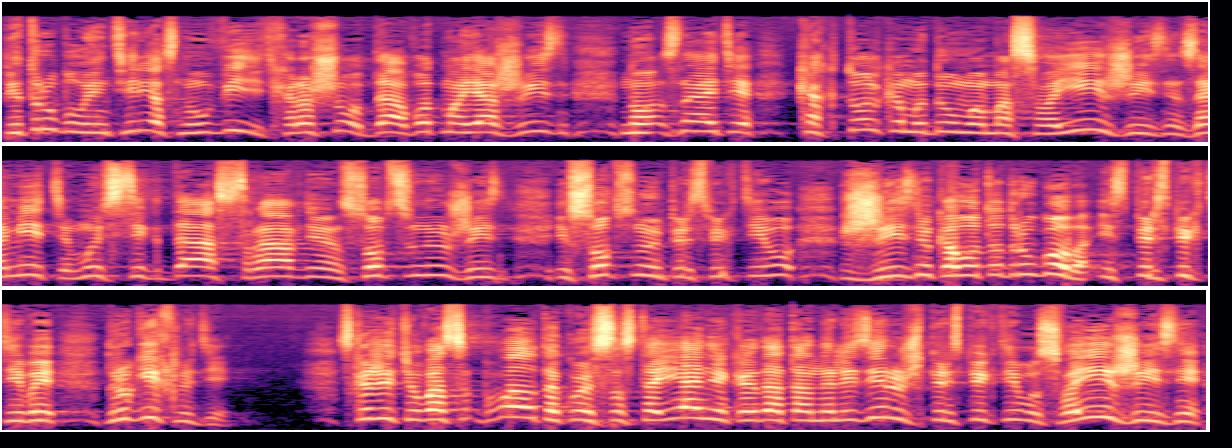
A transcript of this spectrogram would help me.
Петру было интересно увидеть, хорошо, да, вот моя жизнь, но знаете, как только мы думаем о своей жизни, заметьте, мы всегда сравниваем собственную жизнь и собственную перспективу с жизнью кого-то другого и с перспективой других людей. Скажите, у вас бывало такое состояние, когда ты анализируешь перспективу своей жизни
